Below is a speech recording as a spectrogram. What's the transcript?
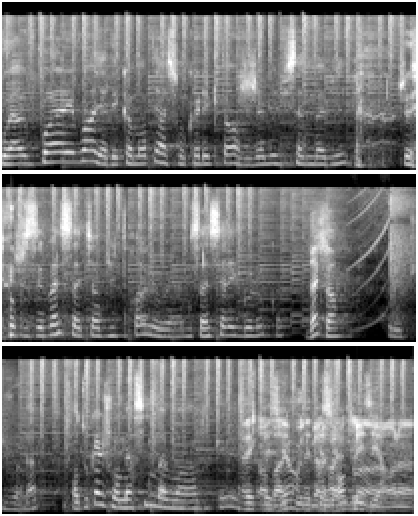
pouvez, vous pouvez aller voir, il y a des commentaires à son collector, j'ai jamais vu ça de ma vie. Je, je sais pas si ça tient du troll, ou, euh, mais c'est assez rigolo, quoi. D'accord. Et puis voilà. En tout cas, je vous remercie de m'avoir invité. Avec Ah bah, plaisir. écoute, on, est merci bien- à toi, plaisir. là.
